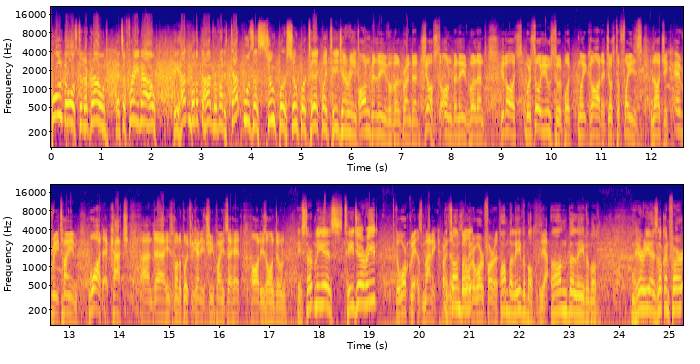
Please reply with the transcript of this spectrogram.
bulldozed to the ground. It's a free now. He hadn't put up the hand for advantage. That was a super super take by TJ Reid. Unbelievable, Brendan. Just unbelievable. And you know, we're so used to it, but my God, it just defies logic every time. What a catch! And uh, he's going to put Kilkenny three points ahead, all his own doing. He certainly is. TJ Reid. The work rate is manic, Brendan. It's unbelie- no word for it. Unbelievable. Yeah. Unbelievable. And here he is looking for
